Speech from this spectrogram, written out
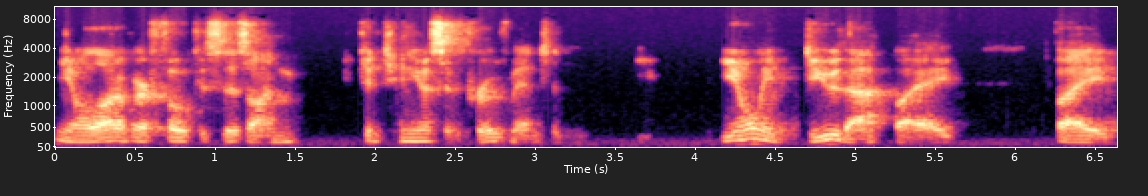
you know, a lot of our focus is on continuous improvement and you only do that by by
